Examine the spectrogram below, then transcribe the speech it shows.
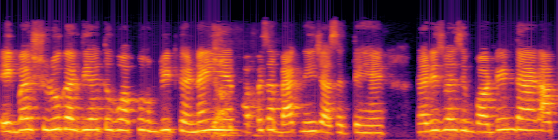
एक बार शुरू कर दिया तो वो आपको कंप्लीट करना ही है वापस आप बैक नहीं जा सकते हैं। That is wise important that आप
